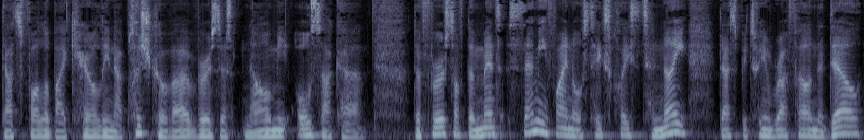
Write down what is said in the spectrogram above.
That's followed by Karolina Pliskova versus Naomi Osaka. The first of the men's semifinals takes place tonight. That's between Rafael Nadal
